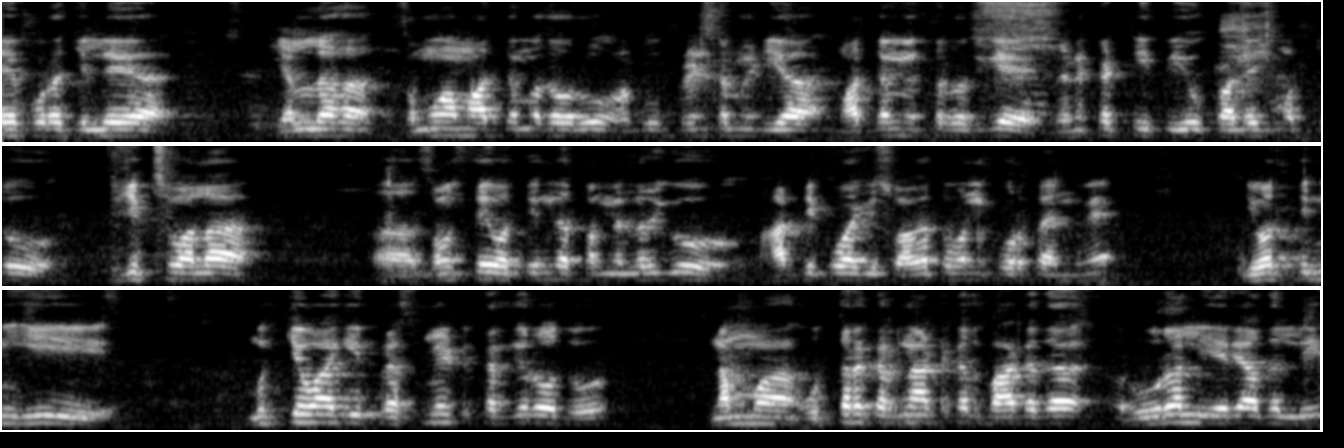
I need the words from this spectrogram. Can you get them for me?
ವಿಜಯಪುರ ಜಿಲ್ಲೆಯ ಎಲ್ಲ ಸಮೂಹ ಮಾಧ್ಯಮದವರು ಹಾಗೂ ಪ್ರಿಂಟ್ ಮೀಡಿಯಾ ಮಾಧ್ಯಮ ಮಿತ್ರರಿಗೆ ಬೆನಕಟ್ಟಿ ಪಿ ಯು ಕಾಲೇಜ್ ಮತ್ತು ಫಿಸಿಕ್ಸ್ ವಾಲಾ ಸಂಸ್ಥೆ ವತಿಯಿಂದ ತಮ್ಮೆಲ್ಲರಿಗೂ ಹಾರ್ದಿಕವಾಗಿ ಸ್ವಾಗತವನ್ನು ಕೋರ್ತಾ ಇದ್ದೇವೆ ಇವತ್ತಿನ ಈ ಮುಖ್ಯವಾಗಿ ಪ್ರೆಸ್ ಮೀಟ್ ಕರೆದಿರೋದು ನಮ್ಮ ಉತ್ತರ ಕರ್ನಾಟಕದ ಭಾಗದ ರೂರಲ್ ಏರಿಯಾದಲ್ಲಿ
